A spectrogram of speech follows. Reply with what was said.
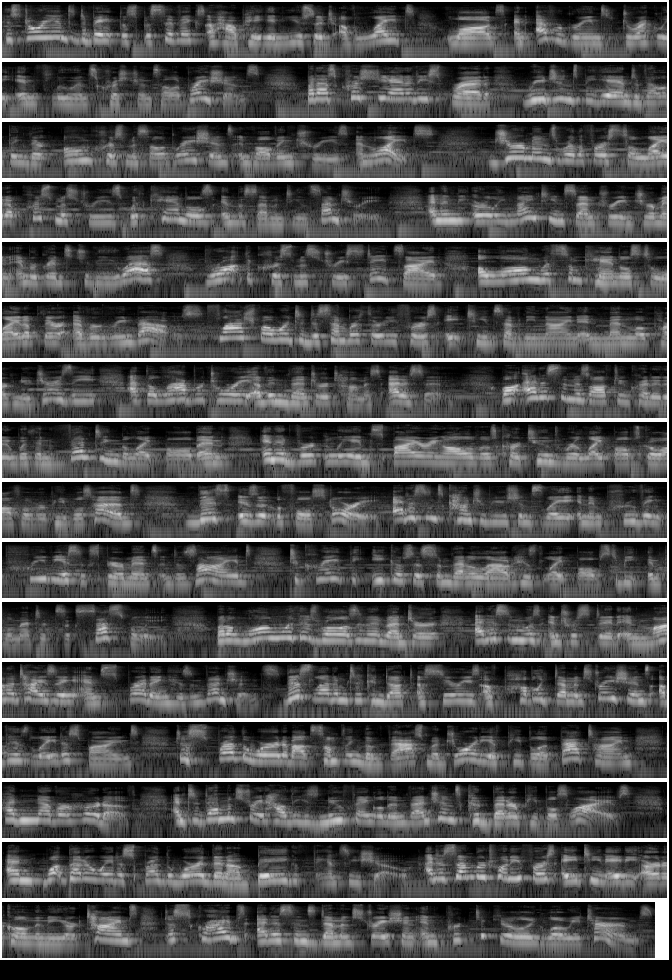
Historians debate the specifics of how pagan usage of lights, logs, and evergreens directly influenced Christian celebrations. But as Christianity spread, regions began developing their own Christmas celebrations involving trees and lights. Germans were the first to light up Christmas trees with candles in the 17th century. And in the early 19th century, German immigrants to the US brought the Christmas tree stateside, along with some candles to light up their evergreen boughs. Flash forward to December 31st, 1879 in Menlo Park Park, New Jersey, at the laboratory of inventor Thomas Edison. While Edison is often credited with inventing the light bulb and inadvertently inspiring all of those cartoons where light bulbs go off over people's heads, this isn't the full story. Edison's contributions lay in improving previous experiments and designs to create the ecosystem that allowed his light bulbs to be implemented successfully. But along with his role as an inventor, Edison was interested in monetizing and spreading his inventions. This led him to conduct a series of public demonstrations of his latest finds to spread the word about something the vast majority of people at that time had never heard of, and to demonstrate how these newfangled inventions could better people's lives. And what better way to spread the word than a big fancy show? A December 21st, 1880 article in the New York Times describes Edison's demonstration in particularly glowy terms.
